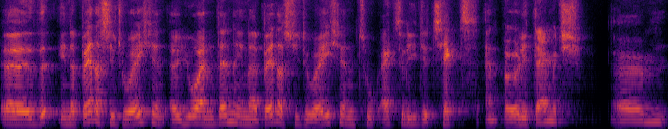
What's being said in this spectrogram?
in a better situation, you are then in a better situation to actually detect an early damage. Um,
